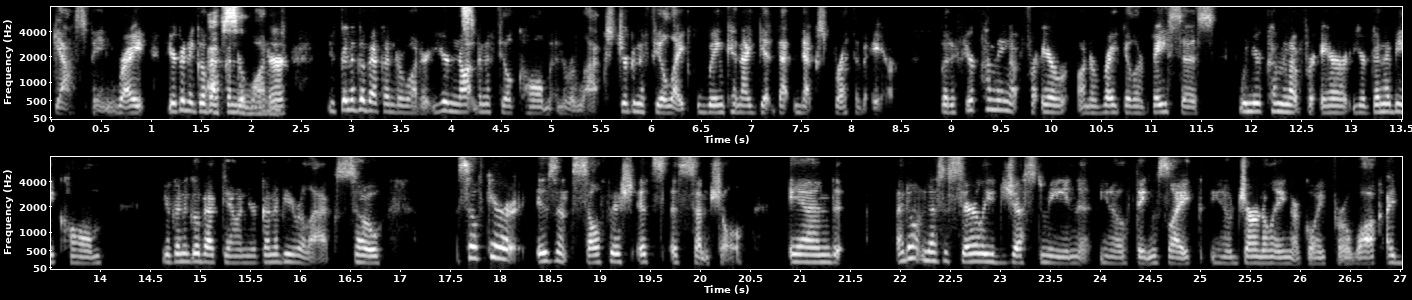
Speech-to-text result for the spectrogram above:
gasping, right? You're going to go back Absolutely. underwater you're going to go back underwater. You're not going to feel calm and relaxed. You're going to feel like, when can I get that next breath of air? But if you're coming up for air on a regular basis, when you're coming up for air, you're going to be calm. You're going to go back down. You're going to be relaxed. So, self care isn't selfish, it's essential. And I don't necessarily just mean, you know, things like, you know, journaling or going for a walk. I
